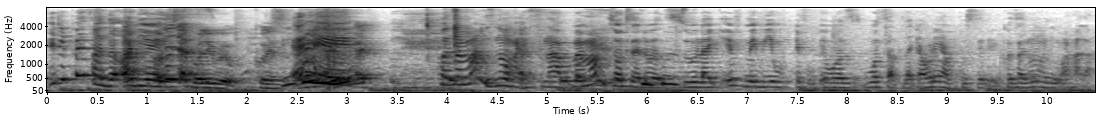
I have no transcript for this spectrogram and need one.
It depends on the Unless audience. I probably will. Because Hey. Cause my mom is not my snap. My mom talks a lot. So like, if maybe if it was WhatsApp, like I wouldn't have posted it because I don't want anyone holla.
